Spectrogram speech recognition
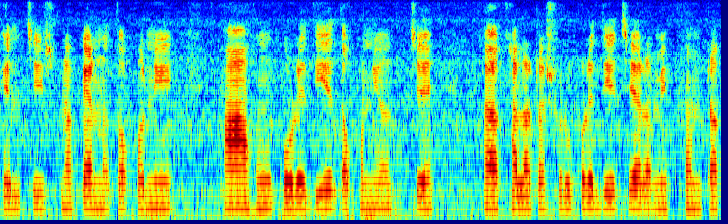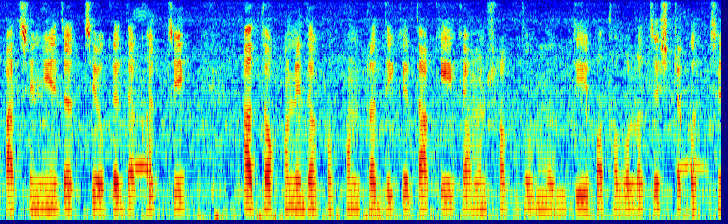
খেলছিস না কেন? তখনই হাঁ হুঁ করে দিয়ে তখনই হচ্ছে খেলাটা শুরু করে দিয়েছে। আর আমি ফোনটা কাছে নিয়ে যাচ্ছি, ওকে দেখাচ্ছি। আর তখনই দেখো ফোনটার দিকে তাকিয়ে কেমন শব্দ মুখ দিয়ে কথা বলার চেষ্টা করছে।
